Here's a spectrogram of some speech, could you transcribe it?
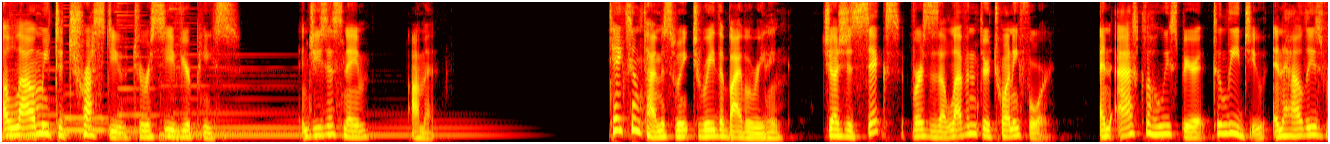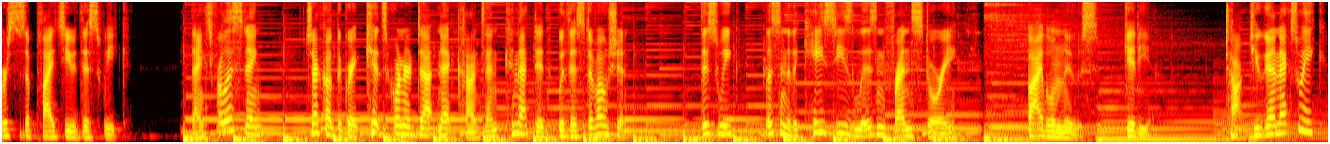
Allow me to trust you to receive your peace. In Jesus' name, Amen. Take some time this week to read the Bible reading, Judges 6, verses 11 through 24, and ask the Holy Spirit to lead you in how these verses apply to you this week. Thanks for listening. Check out the great kidscorner.net content connected with this devotion. This week, listen to the Casey's Liz and Friends story, Bible News, Gideon. Talk to you again next week.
